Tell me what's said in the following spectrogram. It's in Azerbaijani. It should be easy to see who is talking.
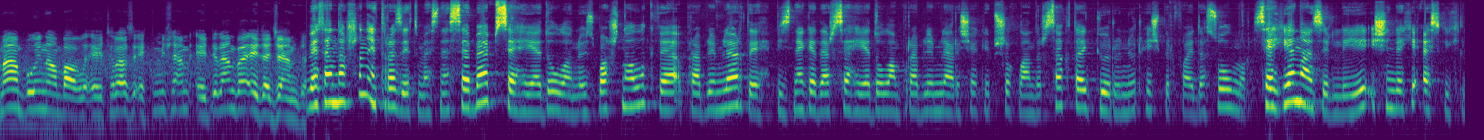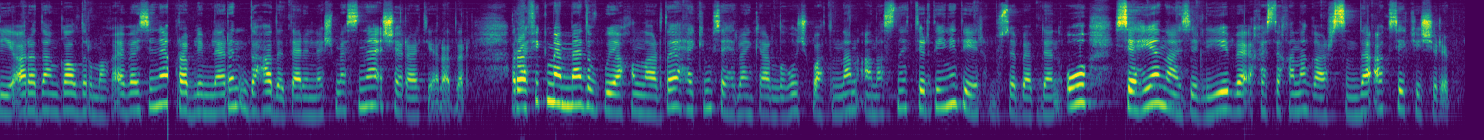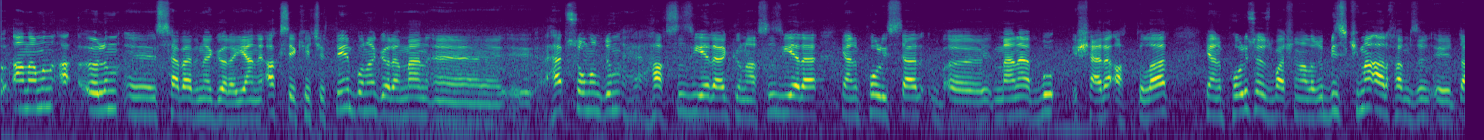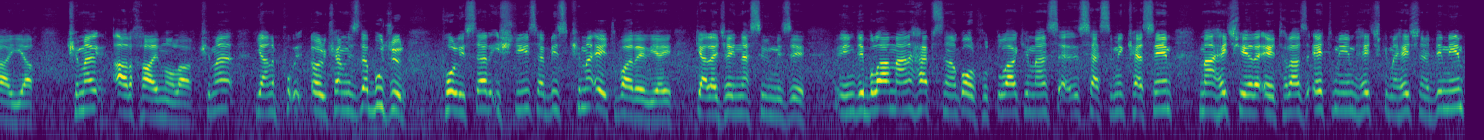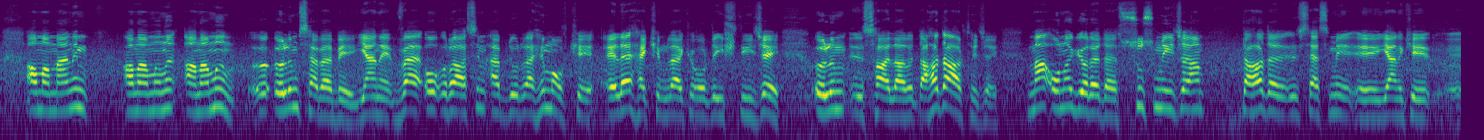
Speaker 1: Mən bu ilə bağlı etiraz etmişəm, edirəm və edəcəm də.
Speaker 2: Vətəndaşın etiraz etməsinə səbəb səhiyyədə olan özbaşınalıq və problemlərdir. Biz nə qədər səhiyyədə olan problemləri çəkib işıqlandırsaq da görünür heç bir faydası olmur. Səhiyyə Nazirliyi işindəki əskikliyi aradan qaldırmaq əvəzinə problemlərin daha da dərinləşməsinə şərait yaradır. Rafiq Məmmədov bu yaxınlarda həkim səhlənkarlığı ucbatından anasını itirdiyini deyir. Bu səbəbdən o, Səhiyyə Nazirliyi və xəstəxana qarşısında aksiya keçirib.
Speaker 1: Anamın ölüm e, səbəbinə görə, yəni aksiya keçirtdim. Buna görə mən e, e, həbs olundum haqsız yerə, günahsız yerə. Yəni polislər e, mənə bu şəri atdılar. Yəni polis özbaşınalığı biz kimə arxamızı e, dayayaq, kimə arxayın olaq, kimə yəni ölkəmizdə bu cür polislər işləyirsə biz kimə etibar eləyək gələcək nəsilimizi. İndi bunlar məni həbsinə qorxutdular ki, mən səsimi kəsim, mən heç yerə etiraz etməyim, heç kimə heç nə deməyim, amma mənim anamın anamın ölüm səbəbi, yəni və o Rasim Əbdürrəhimov ki, elə həkimlər ki, orada işləyəcək, ölüm e, sayları daha da artacaq. Mən ona görə də susmayacağam. Daha da səsimi, e, yəni ki, e,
